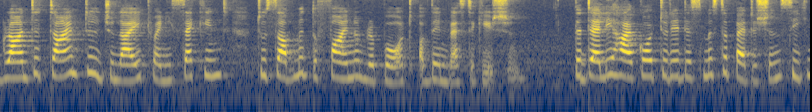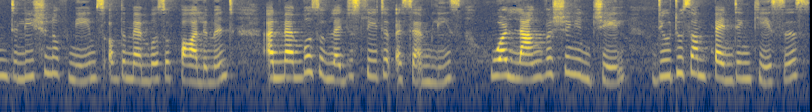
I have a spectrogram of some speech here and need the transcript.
granted time till July 22nd to submit the final report of the investigation. The Delhi High Court today dismissed a petition seeking deletion of names of the members of parliament and members of legislative assemblies who are languishing in jail due to some pending cases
